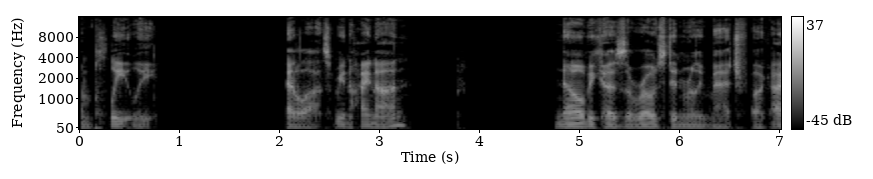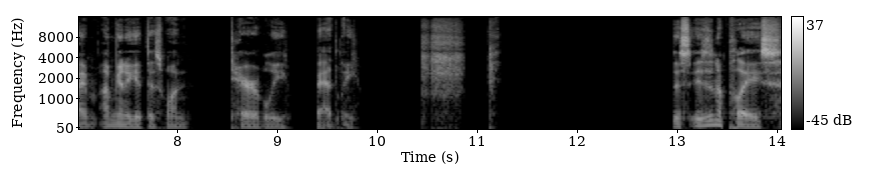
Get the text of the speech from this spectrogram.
completely at a loss. I mean Hainan? No, because the roads didn't really match. Fuck. I'm I'm gonna get this one terribly badly. This isn't a place.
